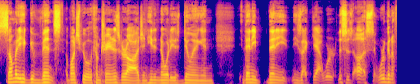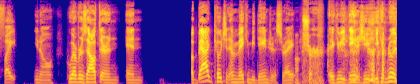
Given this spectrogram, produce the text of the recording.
somebody had convinced a bunch of people to come train in his garage and he didn't know what he was doing and then he then he he's like yeah we're this is us and we're gonna fight you know whoever's out there and and a bad coach in MMA can be dangerous right I'm sure. it can be dangerous you you can really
